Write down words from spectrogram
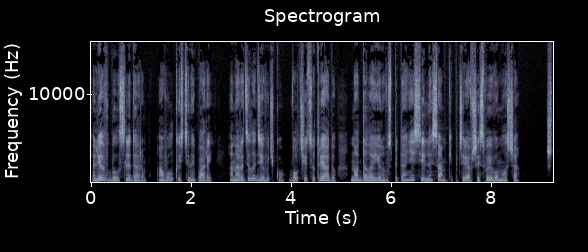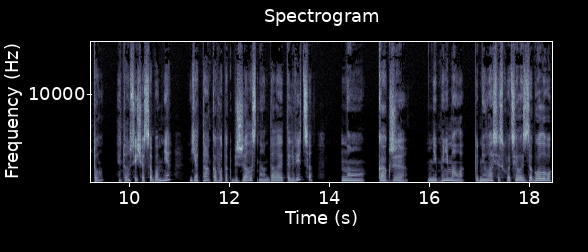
Лев был следаром, а волк — истинной парой. Она родила девочку, волчицу триаду, но отдала ее на воспитание сильной самке, потерявшей своего малыша. Что? Это он сейчас обо мне? Я так, кого так безжалостно отдала эта львица? Но как же... Не понимала. Поднялась и схватилась за голову,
